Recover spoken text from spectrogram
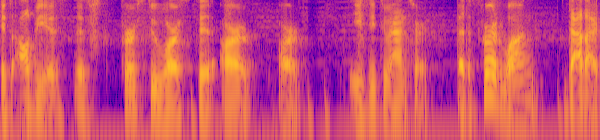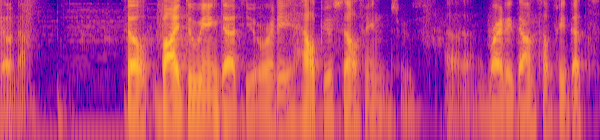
it's obvious. The first two are are are easy to answer, but the third one, that I don't know. So by doing that, you already help yourself in sort of uh, writing down something that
